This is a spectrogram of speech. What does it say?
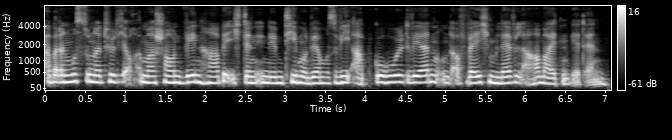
aber dann musst du natürlich auch immer schauen, wen habe ich denn in dem Team und wer muss wie abgeholt werden und auf welchem Level arbeiten wir denn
